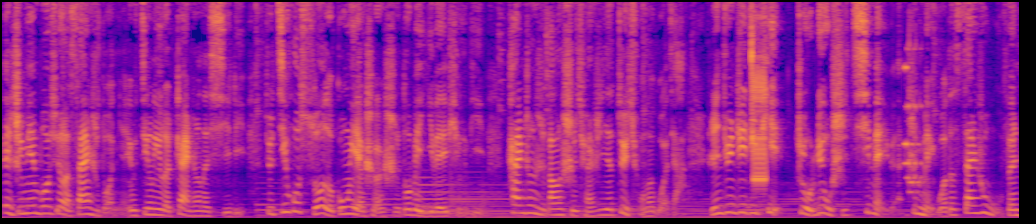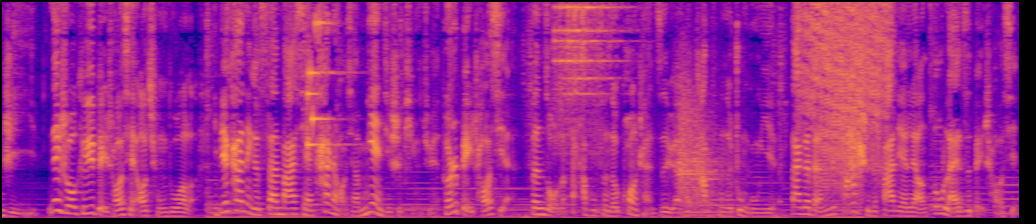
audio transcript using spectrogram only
被殖民剥削了三十多年，又经历了战争的洗礼，就几乎所有的工业设施都被夷为平地，堪称是当时全世界最穷的国家。人均 GDP 只有六十七美元，是美国的三十五分之一。那时候可比北朝鲜要穷多了。你别看那个三八线看着好像面积是平均，可是北朝鲜分走了大部分的矿产资源和大部分的重工业，大概百分之八十的发电量都来自北朝鲜。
